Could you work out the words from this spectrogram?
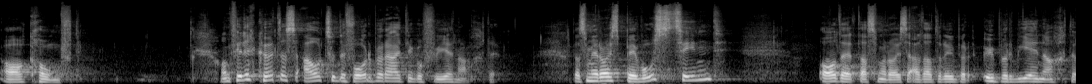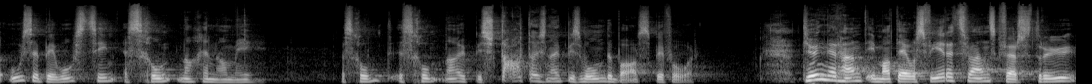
Ankunft. Und vielleicht gehört das auch zu der Vorbereitung auf Weihnachten. Dass wir uns bewusst sind, oder dass wir uns auch darüber, über Weihnachten heraus bewusst sind, es kommt nachher noch mehr. Es kommt, es kommt noch etwas, steht uns noch etwas Wunderbares bevor. Die Jünger haben in Matthäus 24, Vers 3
